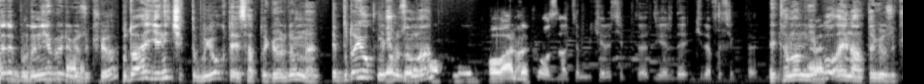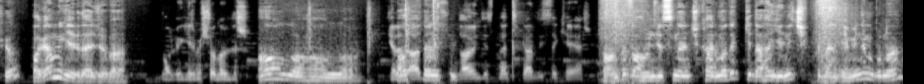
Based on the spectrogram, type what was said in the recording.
üste de olsun. burada niye böyle Lanet. gözüküyor? Bu daha yeni çıktı bu yoktu hesapta gördün mü? E bu da yokmuş o Yok, zaman. yok, O vardı. Kanka o zaten bir kere çıktı. Diğeri de iki defa çıktı. E tamam niye Evet. bu en altta gözüküyor? Baga mı girdi acaba? Dalga girmiş olabilir. Allah Allah. Ya da daha doğrusu şu- daha öncesinden çıkardıysak eğer. Kanka daha öncesinden çıkarmadık ki daha yeni çıktı ben eminim buna.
